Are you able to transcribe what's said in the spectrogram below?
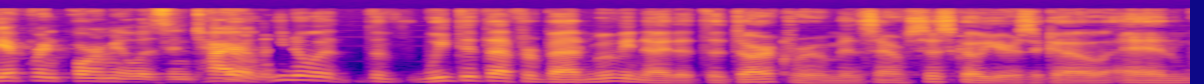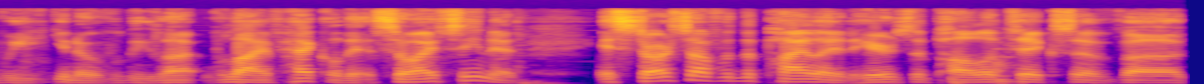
different formulas Yeah, entirely. you know what? The, we did that for Bad Movie Night at the Dark Room in San Francisco years ago, and we, you know, we li- live heckled it. So I've seen it. It starts off with the pilot. Here's the politics of uh,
